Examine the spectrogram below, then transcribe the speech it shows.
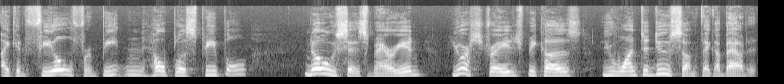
I can feel for beaten, helpless people? No, says Marian, you're strange because you want to do something about it.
